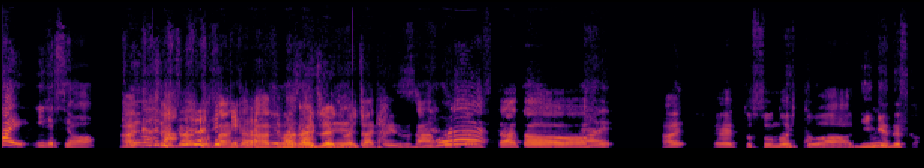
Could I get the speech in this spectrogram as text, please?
はい、いいですよ。はい、じゃあ、ガーコさんから始まる。クイズ3分間スタート。はい。はい。えーっと、その人は人間ですか？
